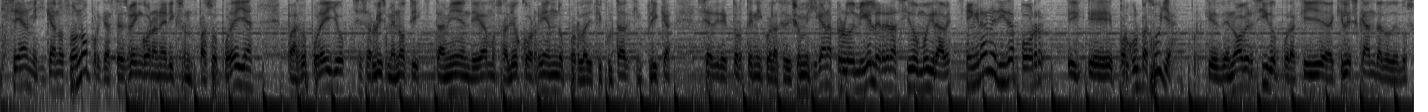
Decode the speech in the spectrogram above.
sean mexicanos o no, porque hasta Sven Goran Eriksson pasó por ella, pasó por ello, César Luis Menotti también, digamos, salió corriendo por la dificultad que implica ser director técnico de la selección mexicana, pero lo de Miguel Herrera ha sido muy grave, en gran medida por, eh, eh, por culpa suya, porque de no haber sido por aquel, aquel escándalo de los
